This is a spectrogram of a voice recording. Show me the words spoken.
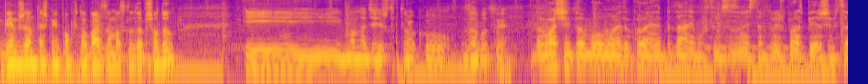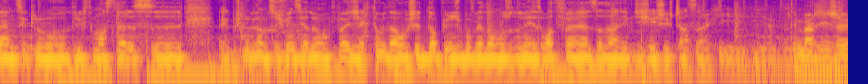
wiem, że on też mnie popchnął bardzo mocno do przodu i mam nadzieję, że to w tym roku zaowocuje. No właśnie to było moje to kolejne pytanie, bo w tym sezonie startujesz po raz pierwszy w całym cyklu Drift Masters. Y, Jakbyś mógł nam coś więcej o tym jak to udało się dopiąć, bo wiadomo, że to nie jest łatwe zadanie w dzisiejszych czasach i, i jakby Tym bardziej, że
